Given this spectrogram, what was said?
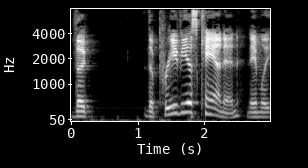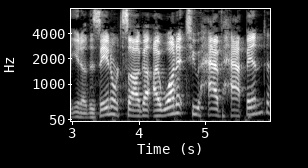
the the previous canon, namely, you know, the Xehanort saga, I want it to have happened,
